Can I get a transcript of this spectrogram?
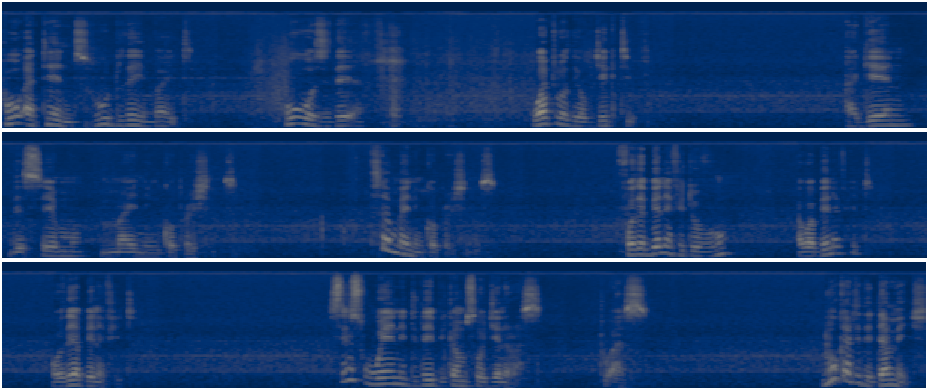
Who attends? Who do they invite? Who was there? What was the objective? again the same mining corporations. The same mining corporations. For the benefit of who? Our benefit or their benefit? Since when did they become so generous to us? Look at the damage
